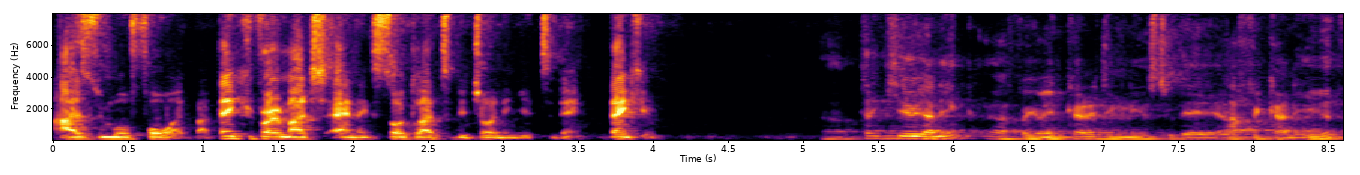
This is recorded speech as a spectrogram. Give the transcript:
as we move forward. But thank you very much, and I'm so glad to be joining you today. Thank you. Uh, thank you, Yannick, uh, for your encouraging news to the African youth.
